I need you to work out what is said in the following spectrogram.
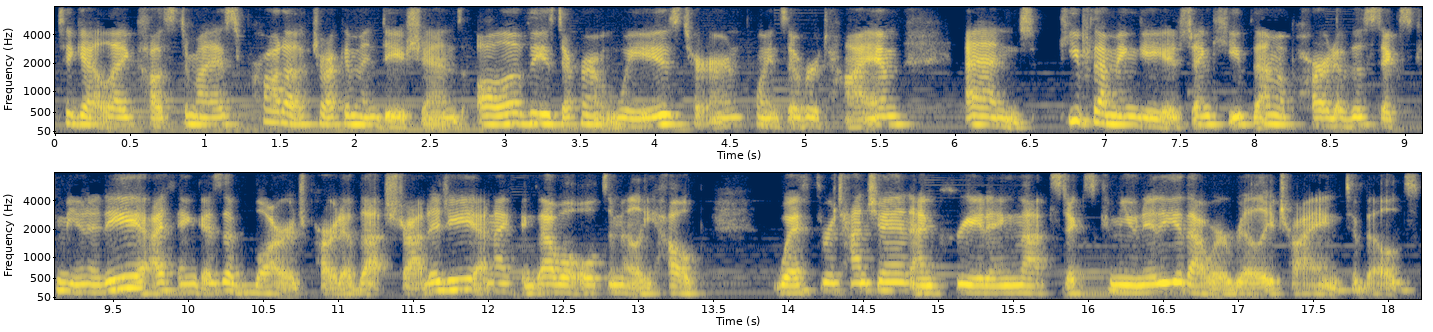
to get like customized product recommendations. All of these different ways to earn points over time and keep them engaged and keep them a part of the Stix community, I think is a large part of that strategy. And I think that will ultimately help with retention and creating that Stix community that we're really trying to build.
